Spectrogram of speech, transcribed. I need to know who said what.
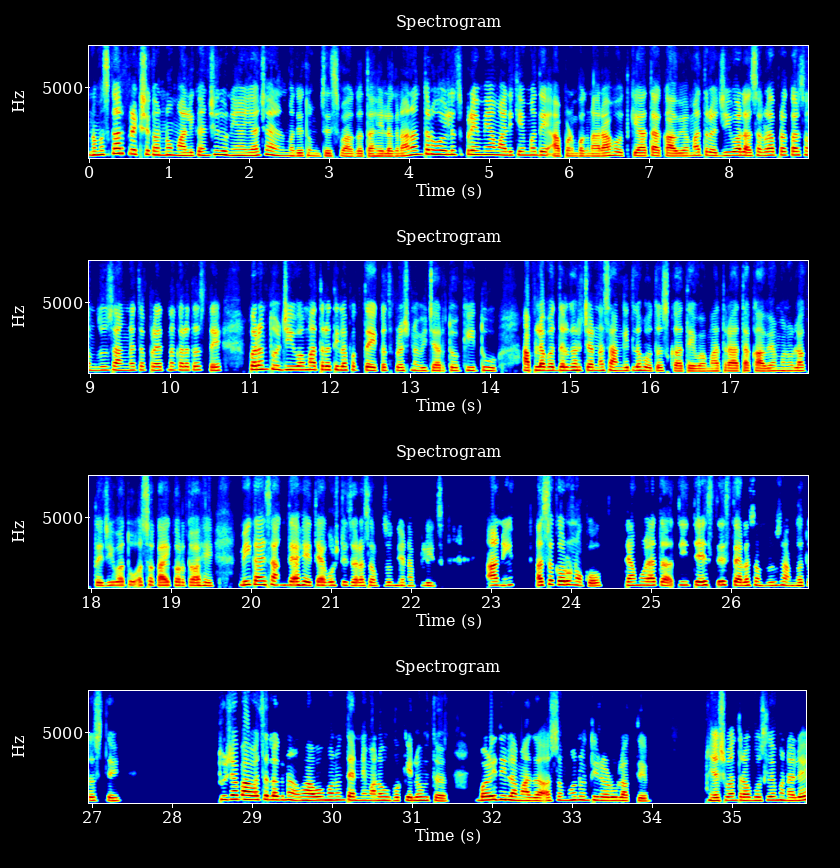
Speaker 1: नमस्कार प्रेक्षकांनो मालिकांची दुनिया या चॅनलमध्ये तुमचे स्वागत आहे. लग्नानंतर होईलच प्रेम या मालिकेमध्ये. आपण बघणार आहोत की आता काव्या मात्र जीवाला सगळा प्रकार समजून सांगण्याचा प्रयत्न करत असते. परंतु जीवा मात्र तिला फक्त एकच प्रश्न विचारतो की तू आपल्याबद्दल घरच्यांना सांगितलं होतंस का? तेव्हा मात्र आता काव्या म्हणू लागते जीवा तू असं काय करतो आहे? मी काय सांगते आहे त्या गोष्टी जरा समजून घे ना प्लीज आणि असं करू नको. त्यामुळे आता ती तेच तेच त्याला समजून सांगत असते. तुझ्या भावाचं लग्न व्हावं म्हणून त्यांनी मला उभं केलं होतं. बळी दिला माझा असं म्हणून ती रडू लागते. यशवंतराव भोसले म्हणाले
